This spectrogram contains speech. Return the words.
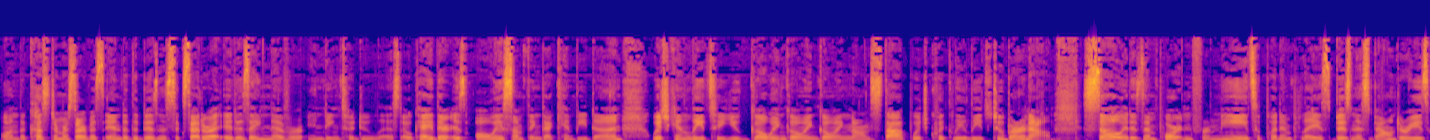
on the customer service end of the business, etc. It is a never ending to do list. Okay. There is always something that can be done, which can lead to you going, going, going nonstop, which quickly leads to burnout. So it is important for me to put in place business boundaries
